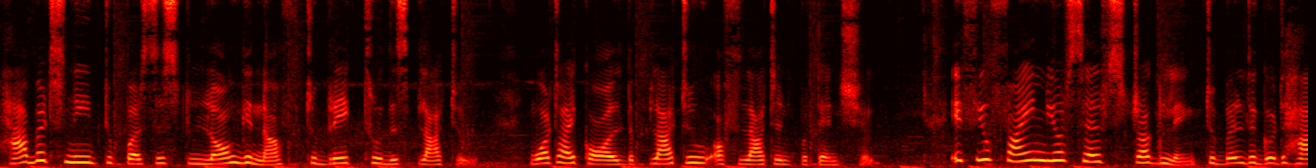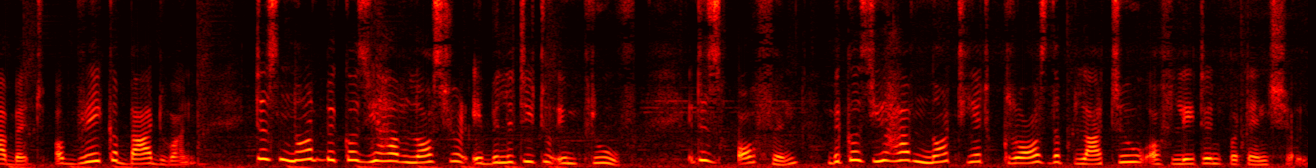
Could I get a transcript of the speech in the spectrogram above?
habits need to persist long enough to break through this plateau, what I call the plateau of latent potential. If you find yourself struggling to build a good habit or break a bad one, it is not because you have lost your ability to improve. It is often because you have not yet crossed the plateau of latent potential.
